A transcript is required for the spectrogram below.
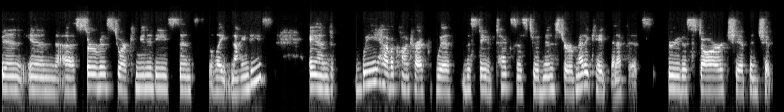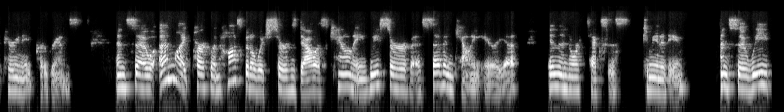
been in uh, service to our community since the late 90s. And we have a contract with the state of Texas to administer Medicaid benefits through the STAR, CHIP, and CHIP Perinatal programs. And so, unlike Parkland Hospital, which serves Dallas County, we serve a seven county area in the North Texas community. And so, we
